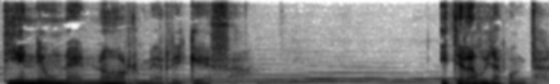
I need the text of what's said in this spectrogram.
tiene una enorme riqueza. Y te la voy a contar.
